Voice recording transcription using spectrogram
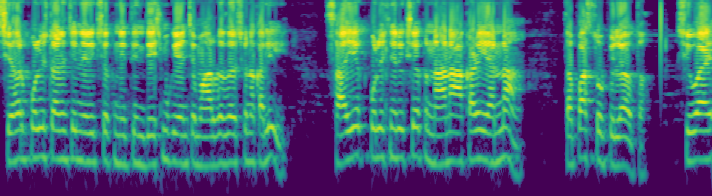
शहर पोलीस ठाण्याचे निरीक्षक नितीन देशमुख यांच्या मार्गदर्शनाखाली सहाय्यक पोलीस निरीक्षक नाना आखाडे यांना तपास सोपविला होता. शिवाय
